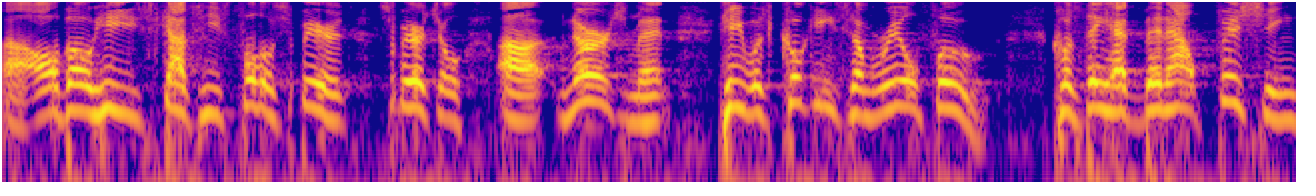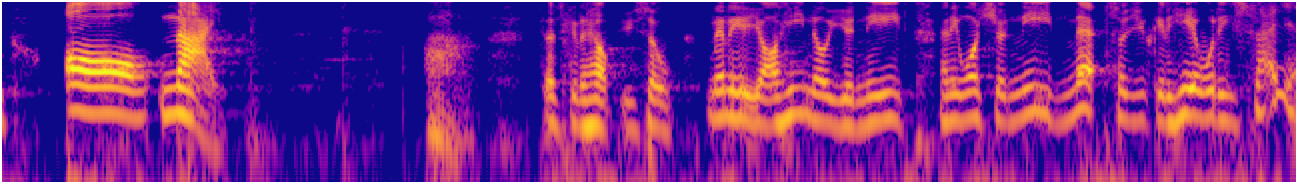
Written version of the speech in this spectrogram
Uh, although he's got he's full of spirit, spiritual uh, nourishment, he was cooking some real food because they had been out fishing all night. Uh, that's going to help you. So many of y'all, he know your needs, and he wants your need met so you can hear what he's saying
